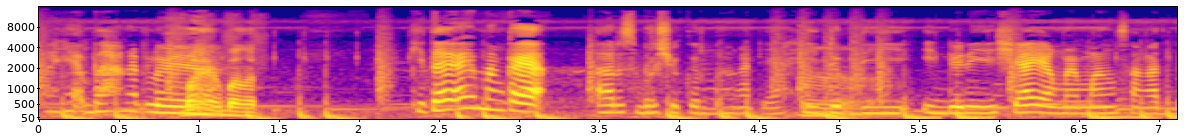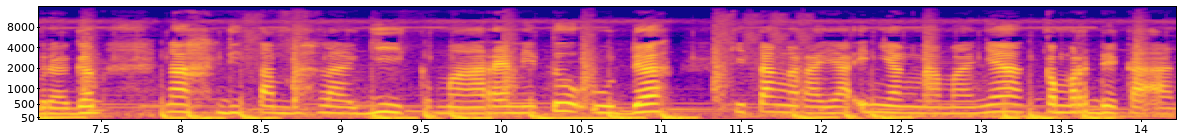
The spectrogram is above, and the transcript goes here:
banyak banget loh ya Banyak banget. kita emang kayak harus bersyukur banget ya hidup Bener. di Indonesia yang memang sangat beragam. Nah, ditambah lagi kemarin itu udah kita ngerayain yang namanya kemerdekaan.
